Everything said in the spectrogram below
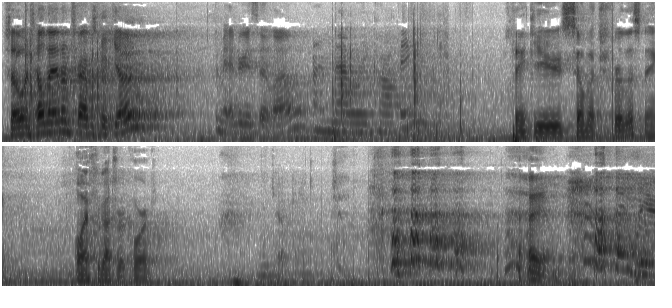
So until then, I'm Travis Cook Young. I'm Andrea Zitlau. I'm Natalie Copping. Thank you so much for listening. Oh, I forgot to record. I am. I am.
